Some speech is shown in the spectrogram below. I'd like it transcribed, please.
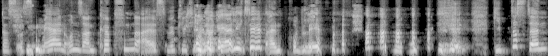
das ist mehr in unseren Köpfen als wirklich in der Realität ein Problem. Gibt es denn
